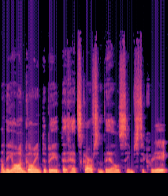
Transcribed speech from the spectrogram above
and the ongoing debate that headscarves and veils seems to create.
